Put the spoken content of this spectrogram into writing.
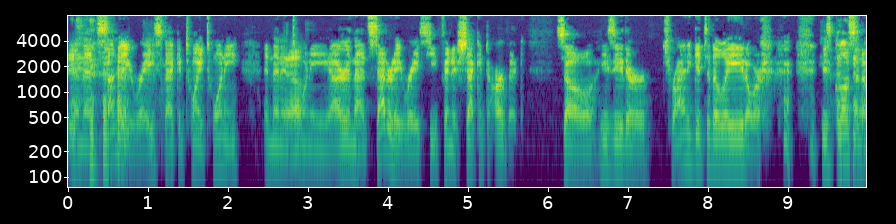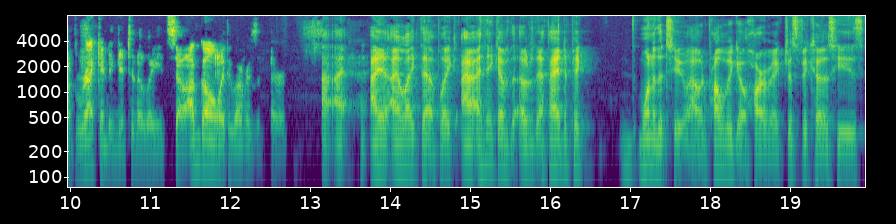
in that Sunday race back in 2020, and then in yeah. 20 or in that Saturday race, he finished second to Harvick. So he's either trying to get to the lead or he's close enough wrecking to get to the lead. So I'm going with whoever's in third. I I, I like that, Blake. I, I think of, the, if I had to pick one of the two, I would probably go Harvick just because he's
